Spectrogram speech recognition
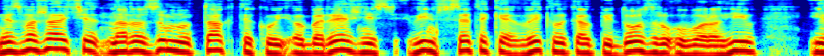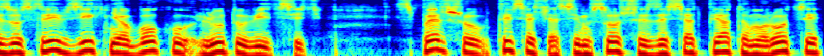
Незважаючи на розумну тактику й обережність, він все-таки викликав підозру у ворогів і зустрів з їхнього боку люту відсіч. Спершу в 1765 році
